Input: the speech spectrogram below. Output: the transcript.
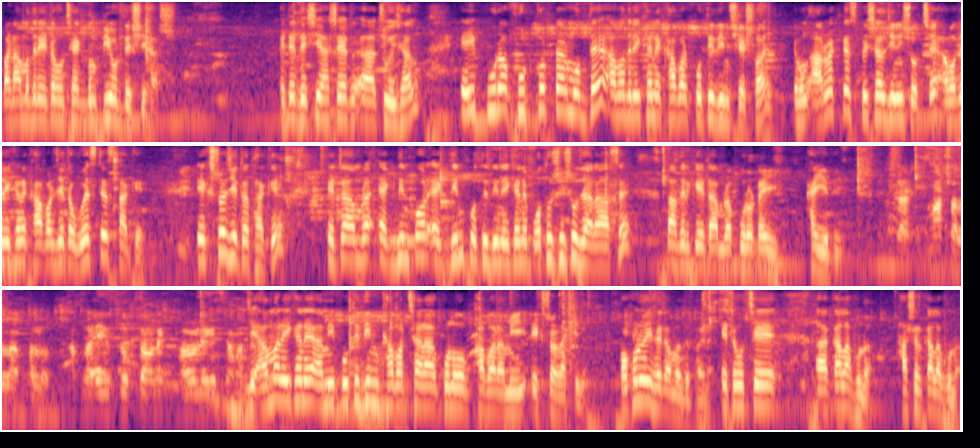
বাট আমাদের এটা হচ্ছে একদম পিওর দেশি হাঁস। এটা দেশি হাঁসের চুই চুইঝাল এই পুরো ফুডকোর্টটার মধ্যে আমাদের এখানে খাবার প্রতিদিন শেষ হয় এবং আরও একটা স্পেশাল জিনিস হচ্ছে, আমাদের এখানে খাবার যেটা ওয়েস্টেজ থাকে এক্সট্রা যেটা থাকে, এটা আমরা একদিন পর একদিন প্রতিদিন এখানে পথশিশু যারা আছে, তাদেরকে এটা আমরা পুরোটাই খাইয়ে দিই। যাক মাশাআল্লাহ ভালো। আপনার এই উদ্যোগটা অনেক ভালো লেগেছে আমার যে আমার এখানে আমি প্রতিদিন খাবার ছাড়া কোনো খাবার আমি এক্সট্রা রাখি না। কখনোই হয় আমাদের হয় না। এটা হচ্ছে কালাভুনা হাঁসের কালাভুনা।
